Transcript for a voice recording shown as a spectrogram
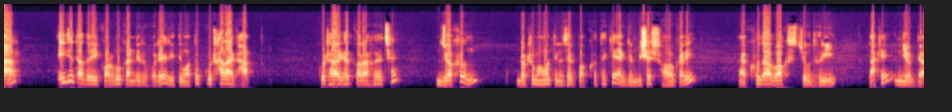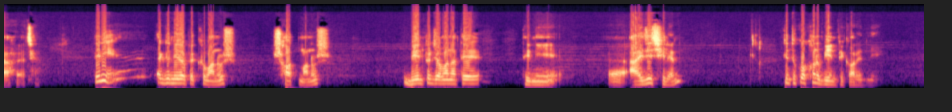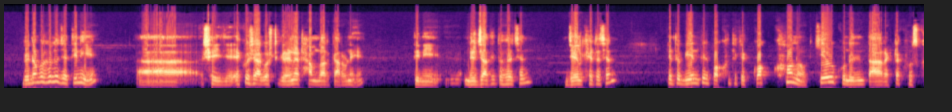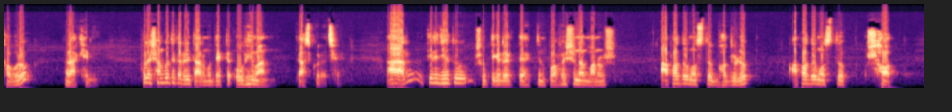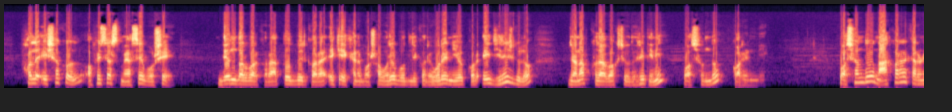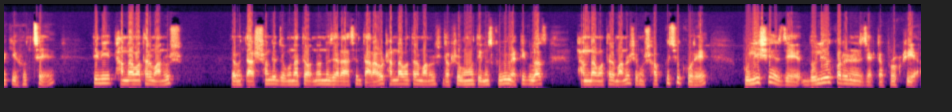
আর এই যে তাদের এই কর্মকাণ্ডের উপরে রীতিমতো কুঠারাঘাত কুঠারাঘাত করা হয়েছে যখন ডক্টর মোহাম্মদ ইউনুসের পক্ষ থেকে একজন বিশেষ সহকারী খুদা বক্স চৌধুরী তাকে নিয়োগ দেওয়া হয়েছে। তিনি একজন নিরপেক্ষ মানুষ, সৎ মানুষ। বিএনপির জমানাতে তিনি আইজি ছিলেন, কিন্তু কখনো বিএনপি করেননি। দুই নম্বর হলো যে তিনি সেই যে একুশে আগস্ট গ্রেনেড হামলার কারণে তিনি নির্যাতিত হয়েছেন, জেল খেটেছেন, কিন্তু বিএনপির পক্ষ থেকে কখনো কেউ কোনোদিন তার একটা খোঁজ খবরও রাখেনি। ফলে সঙ্গত কারণে তার মধ্যে একটা অভিমান কাজ করেছে। আর তিনি যেহেতু সত্যিকারের একজন প্রফেশনাল মানুষ আপাদমস্তক ভদ্রলোক, আপাদমস্তক সৎ। ফলে এই সকল অফিসার্স ম্যাচে বসে দেন দরবার করা, তদবির করা, একে এখানে বসা, ওরে বদলি করে, ওরে নিয়োগ করে, এই জিনিসগুলো জনাব খোদাবক চৌধুরী তিনি পছন্দ করেননি। পছন্দ না করার কারণে কি হচ্ছে, তিনি ঠান্ডা মাথার মানুষ এবং তার সঙ্গে যমুনাতে অন্যান্য যারা আছেন, তারাও ঠান্ডা মাথার মানুষ। ডক্টর মোহাম্মদ ইনুস খুবই ম্যাটিকুলাস ঠান্ডা মাথার মানুষ এবং সব কিছু করে পুলিশের যে দলীয়করণের যে একটা প্রক্রিয়া,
